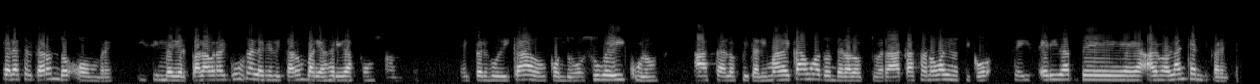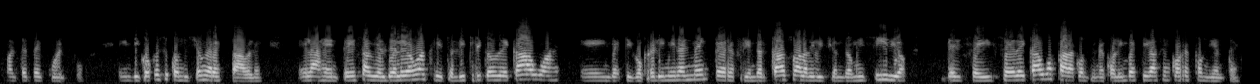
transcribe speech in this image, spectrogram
se le acercaron dos hombres y sin mediar palabra alguna le realizaron varias heridas punzantes el perjudicado condujo su vehículo hasta el Hospital Lima de Cagua, donde la doctora Casanova diagnosticó seis heridas de arma blanca en diferentes partes del cuerpo e indicó que su condición era estable. El agente Xavier de León, adscrito al distrito de Caguas, eh, investigó preliminarmente, refiriendo el caso a la División de Homicidio del CIC de Caguas para continuar con la investigación correspondiente.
